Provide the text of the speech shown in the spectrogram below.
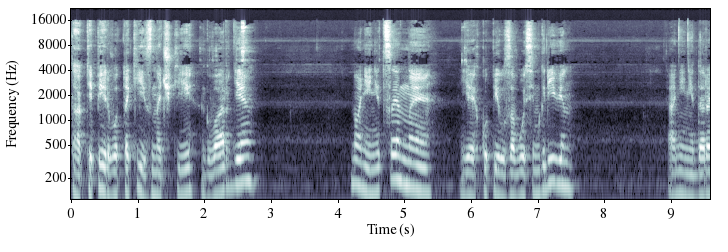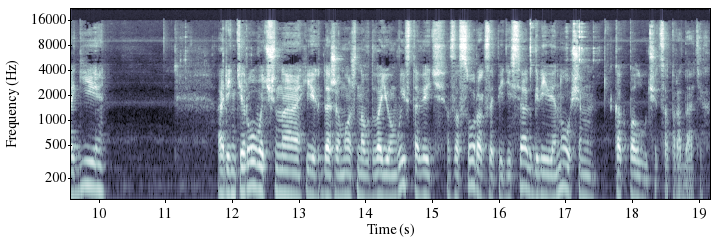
Так, теперь вот такие значки Гвардия. Но они не ценные. Я их купил за 8 гривен. Они недорогие. Ориентировочно их даже можно вдвоем выставить за 40, за 50 гривен. Ну, в общем, как получится продать их.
